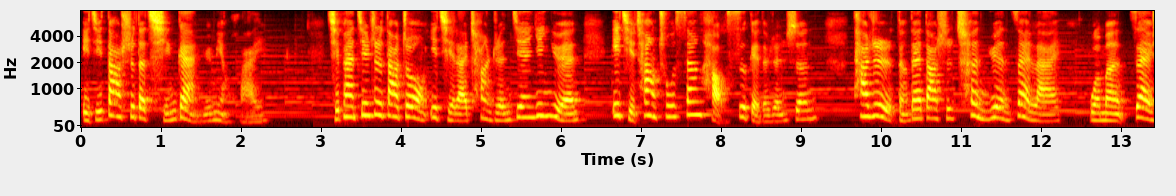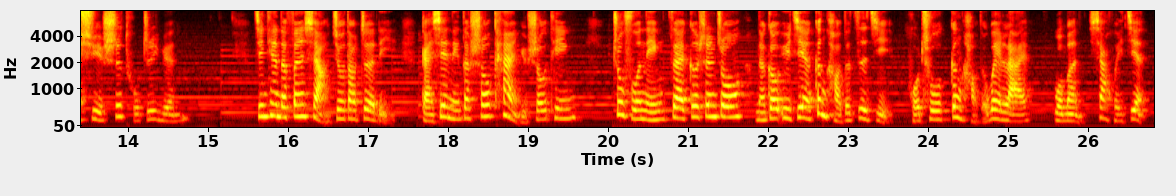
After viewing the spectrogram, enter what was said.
以及大师的情感与缅怀，期盼今日大众一起来唱人间姻缘，一起唱出三好四给的人生。他日等待大师趁愿再来，我们再续师徒之缘。今天的分享就到这里，感谢您的收看与收听，祝福您在歌声中能够遇见更好的自己，活出更好的未来。我们下回见。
